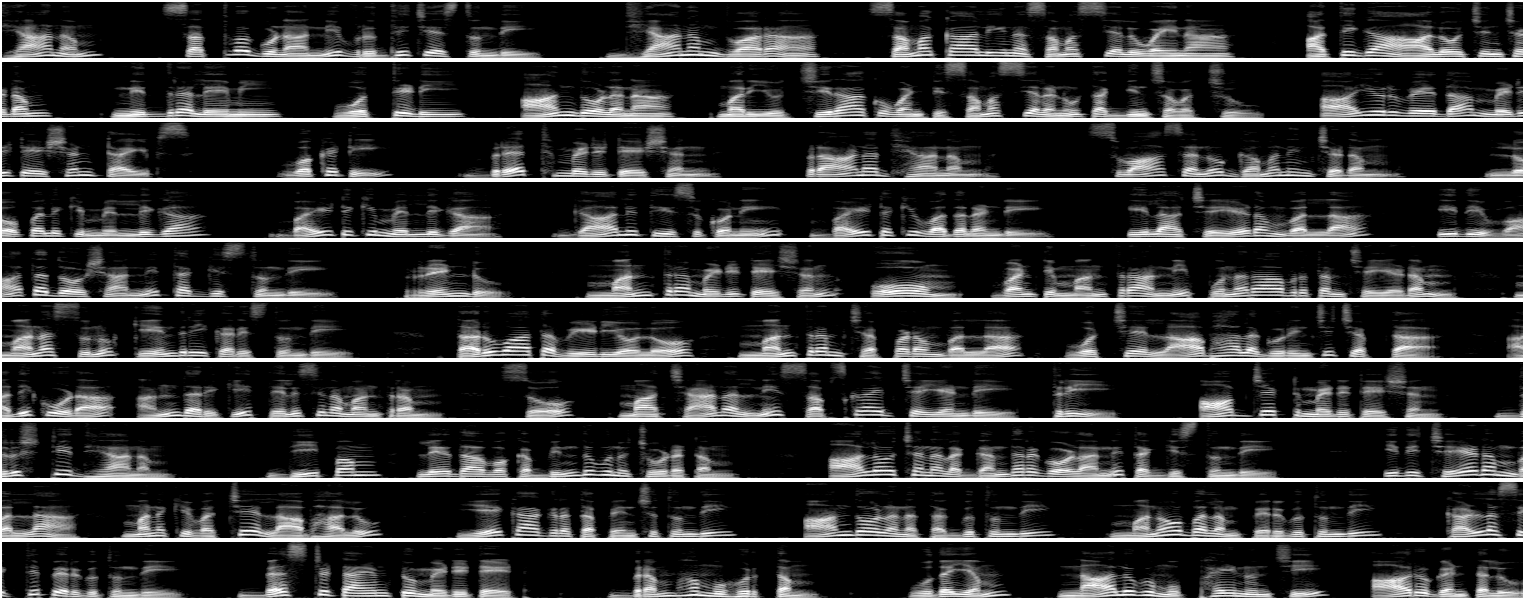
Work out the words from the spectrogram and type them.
ధ్యానం సత్వగుణాన్ని వృద్ధి చేస్తుంది. ధ్యానం ద్వారా సమకాలీన సమస్యలువైన అతిగా ఆలోచించడం నిద్రలేమి ఒత్తిడి ఆందోళన మరియు చిరాకు వంటి సమస్యలను తగ్గించవచ్చు. Ayurveda meditation types. ఒకటి బ్రెత్ మెడిటేషన్. ప్రాణధ్యానం. శ్వాసను గమనించడం. లోపలికి మెల్లిగా బయటికి మెల్లిగా గాలి తీసుకొని బయటకి వదలండి. ఇలా చేయడం వల్ల ఇది వాతదోషాన్ని తగ్గిస్తుంది. రెండు మంత్ర మెడిటేషన్ ఓం వంటి మంత్రాన్ని పునరావృతం చేయడం మనస్సును కేంద్రీకరిస్తుంది. తరువాత వీడియోలో మంత్రం చెప్పడం వల్ల వచ్చే లాభాల గురించి చెప్తా. అది కూడా అందరికీ తెలిసిన మంత్రం. సో మా ఛానల్ని సబ్స్క్రైబ్ చెయ్యండి త్రీ ఆబ్జెక్ట్ మెడిటేషన్ దృష్టి ధ్యానం. దీపం లేదా ఒక బిందువును చూడటం ఆలోచనల గందరగోళాన్ని తగ్గిస్తుంది. ఇది చేయడం వల్ల మనకి వచ్చే లాభాలు ఏకాగ్రత పెంచుతుంది ఆందోళన తగ్గుతుంది మనోబలం పెరుగుతుంది కళ్ళశక్తి పెరుగుతుంది. Best time to meditate. బ్రహ్మముహూర్తం. ఉదయం నాలుగు ముప్పై నుంచి ఆరు గంటలు.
